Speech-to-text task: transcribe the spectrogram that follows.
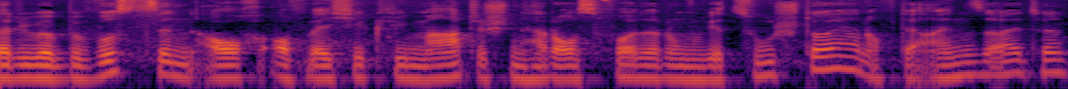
darüber bewusst sind, auch auf welche klimatischen Herausforderungen wir zusteuern, auf der einen Seite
